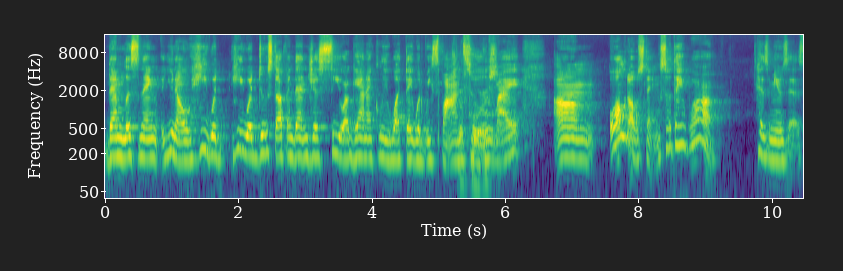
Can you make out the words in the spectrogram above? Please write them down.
them listening. You know, he would he would do stuff and then just see organically what they would respond Of to, course. right? Um, all of those things. So they were his muses.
